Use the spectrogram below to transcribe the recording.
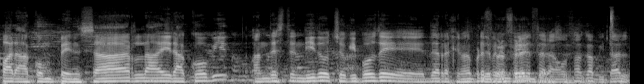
para compensar la era COVID, han descendido ocho equipos de, regional preferente de, Zaragoza Capital.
